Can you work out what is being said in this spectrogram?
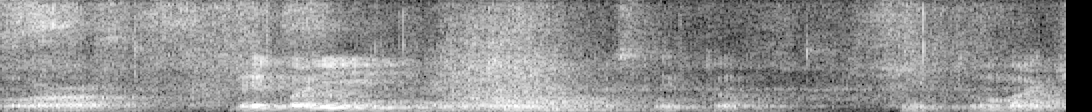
or ebony. I just need to need too much.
